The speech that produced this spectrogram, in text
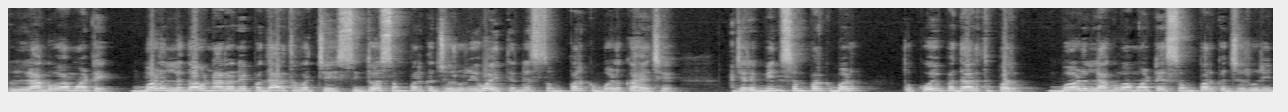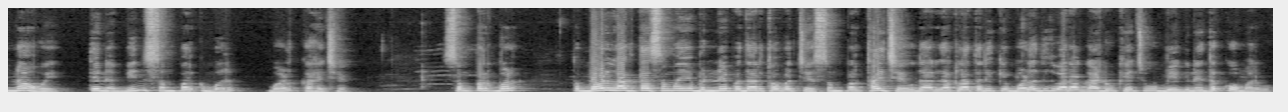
લાગવા માટે બળ લગાવનાર અને પદાર્થ વચ્ચે સીધો સંપર્ક જરૂરી હોય તેને સંપર્ક બળ કહે છે. જ્યારે બિન સંપર્ક બળ, તો કોઈ પદાર્થ પર બળ લાગવા માટે સંપર્ક જરૂરી ન હોય તેને બિન સંપર્ક બળ બળ કહે છે. સંપર્ક બળ તો બળ લાગતા સમયે બંને પદાર્થો વચ્ચે સંપર્ક થાય છે. ઉદાહરણ દાખલા તરીકે બળદ દ્વારા ગાડું ખેંચવું, બેગને ધક્કો મારવો.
